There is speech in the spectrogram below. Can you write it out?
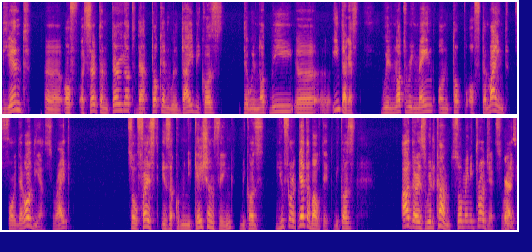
the end uh, of a certain period, that token will die because there will not be uh, interest, will not remain on top of the mind for the audience, right? So first is a communication thing because you forget about it because others will come, so many projects, right? Yes.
